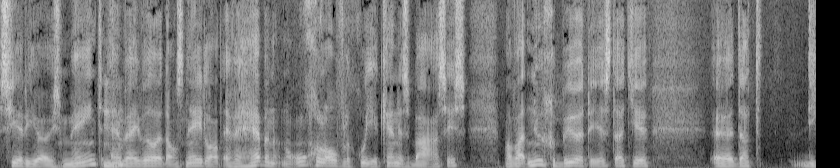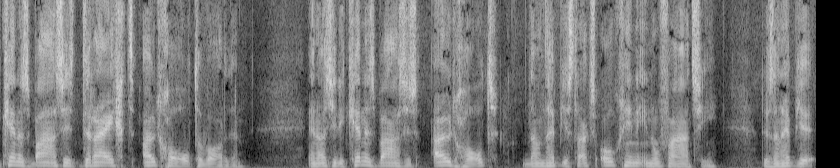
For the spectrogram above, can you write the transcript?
serieus meent. En mhm. wij willen het als Nederland... en we hebben een ongelooflijk goede kennisbasis. Maar wat nu gebeurt is dat je... Uh, dat die kennisbasis dreigt uitgehold te worden. En als je die kennisbasis uitholt, dan heb je straks ook geen innovatie. Dus dan heb je...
